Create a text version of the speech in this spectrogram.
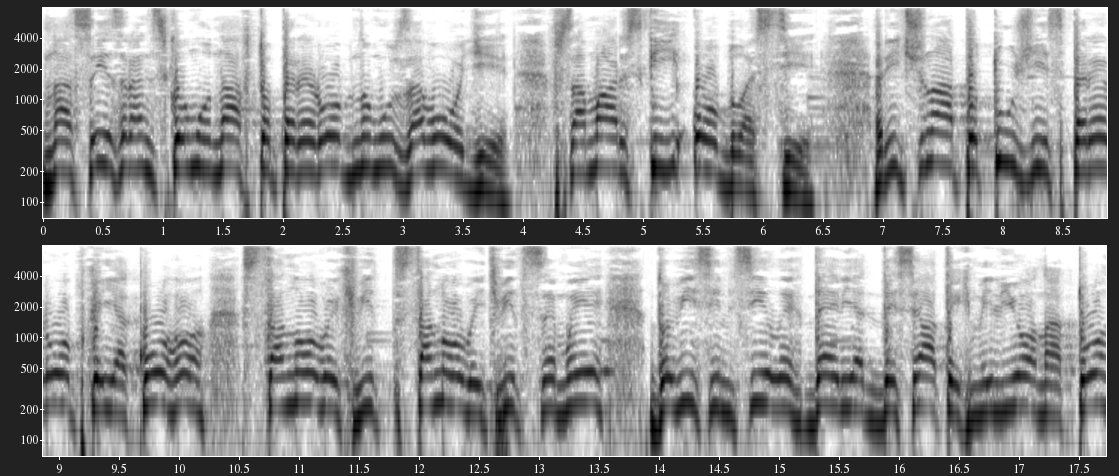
на Сизранському нафтопереробному заводі в Самарській області, річна потужність переробки якого становить від, становить від 7 до 8,9 мільйона тонн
